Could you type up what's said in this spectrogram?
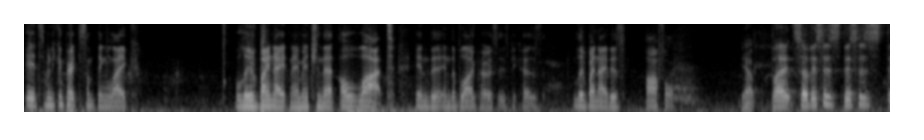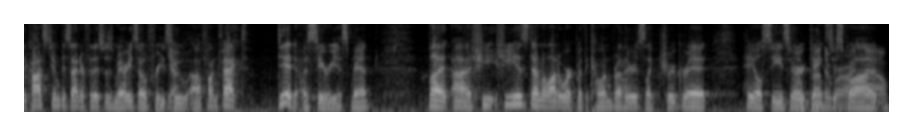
it's when you compare it to something like Live by Night, and I mentioned that a lot in the in the blog post, is because Live by Night is awful. Yep. But so this is this is the costume designer for this was Mary Zophres, Yeah. who uh, fun fact did a serious man. But uh, she she has done a lot of work with the Coen brothers, like True Grit, Hail Caesar, Oh, Gangster Art Squad.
